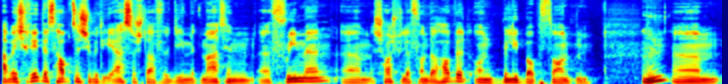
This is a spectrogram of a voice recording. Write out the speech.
Aber ich rede jetzt hauptsächlich über die erste Staffel, die mit Martin äh, Freeman, ähm, Schauspieler von The Hobbit, und Billy Bob Thornton. Ähm,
